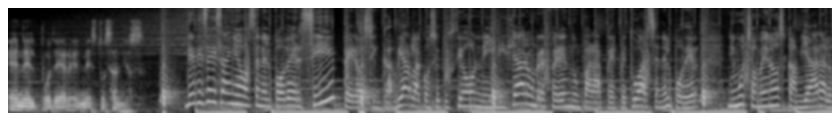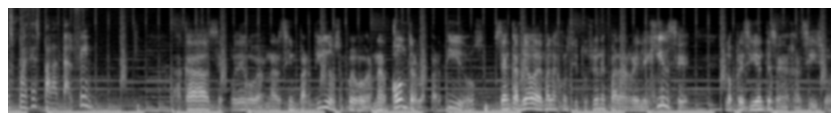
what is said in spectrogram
en el poder en estos años. 16 años en el poder, sí, pero sin cambiar la constitución ni iniciar un referéndum para perpetuarse en el poder, ni mucho menos cambiar a los jueces para tal fin. Acá se puede gobernar sin partidos, se puede gobernar contra los partidos. Se han cambiado además las constituciones para reelegirse los presidentes en ejercicio.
